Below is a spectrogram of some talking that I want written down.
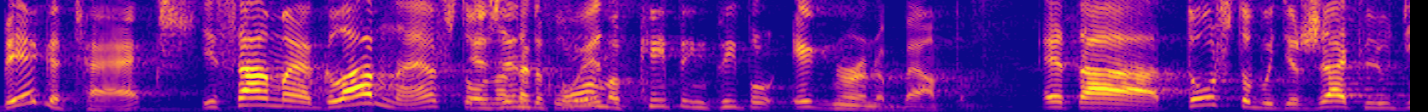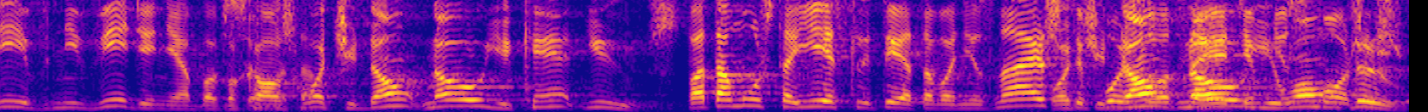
big attacks И самое главное, что is он in the form атакует, of keeping people ignorant about them. Это то, чтобы держать людей в неведении обо всем Because этом. what you don't know, you can't use. Потому что если ты этого не знаешь, What ты пользоваться know, этим не сможешь. do.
